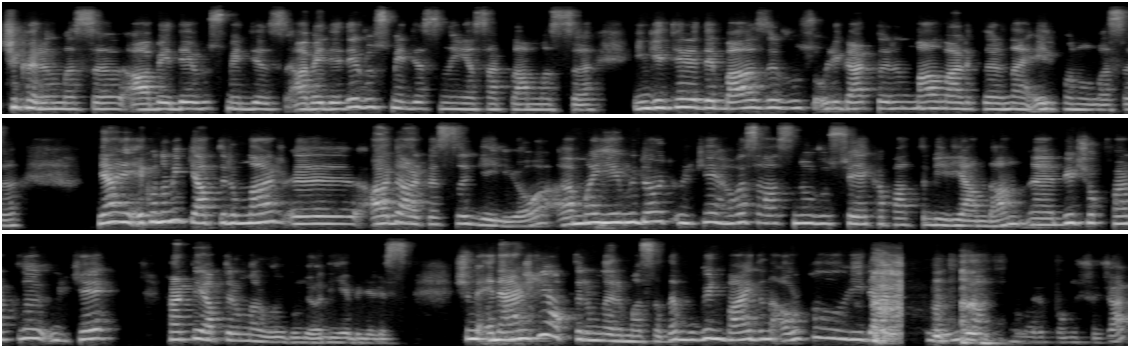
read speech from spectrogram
çıkarılması, ABD Rus medyası, ABD'de Rus medyasının yasaklanması, İngiltere'de bazı Rus oligarkların mal varlıklarına el konulması. Yani ekonomik yaptırımlar e, ardı arkası geliyor ama 24 ülke hava sahasını Rusya'ya kapattı bir yandan. E, Birçok farklı ülke farklı yaptırımlar uyguluyor diyebiliriz. Şimdi enerji yaptırımları masada. Bugün Biden Avrupalı liderleri yaptırımları konuşacak.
